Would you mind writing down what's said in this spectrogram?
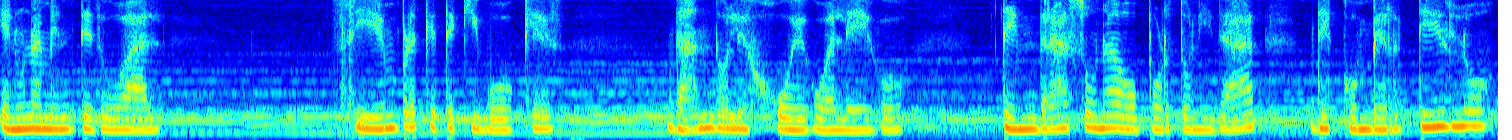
en una mente dual. Siempre que te equivoques, dándole juego al ego, tendrás una oportunidad de convertirlo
